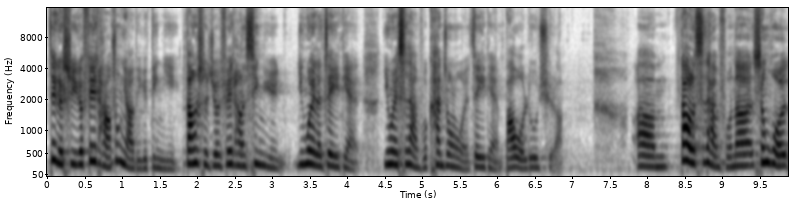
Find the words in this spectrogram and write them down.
这个是一个非常重要的一个定义。当时就非常幸运，因为了这一点，因为斯坦福看中了我这一点，把我录取了。嗯，到了斯坦福呢，生活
